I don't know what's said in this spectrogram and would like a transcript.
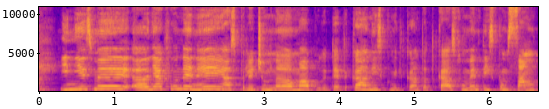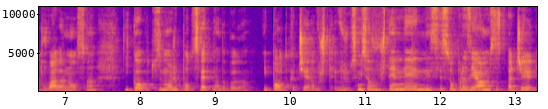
и ние сме а, някакво, не, не, аз приличам на малко дете така, не искам и така нататък. Аз в момента искам само това да носа и колкото се може по-цветна да бъда и по-откачена. Въобще, в смисъл, въобще не, не се съобразявам с това, че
